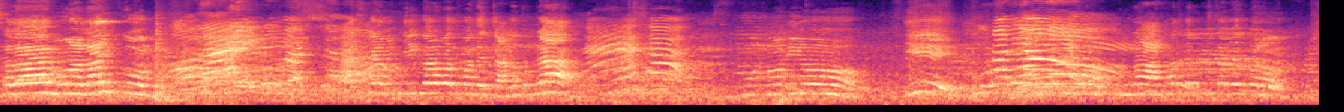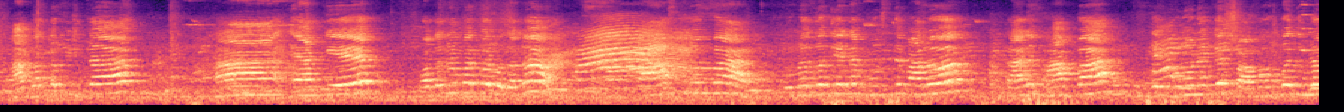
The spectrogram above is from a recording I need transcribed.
আসসালামু আলাইকুম। আজকে আমি কি করব তোমাদের জানো তোমরা? গুণনীয় কি? তোমরা আঠাত্তর পৃষ্ঠা বের করো। আঠাত্তর পৃষ্ঠা একে কত নম্বর করব জানো? পাঁচ নম্বর। তোমরা যদি এটা বুঝতে পারো তাহলে ভাববা এই গুণনীয়কে সব অঙ্ক তোমরা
